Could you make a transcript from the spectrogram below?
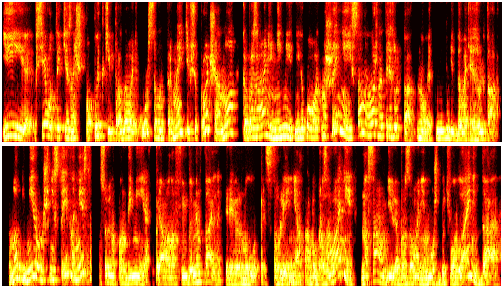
и все вот эти, значит, попытки продавать курсы в интернете и все прочее, оно к образованию не имеет никакого отношения, и самое важное – это результат. Ну, это не будет давать результат. Но мир, он же не стоит на месте, особенно пандемия. Прямо она фундаментально перевернула представление об образовании. На самом деле образование может быть в онлайне, да,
